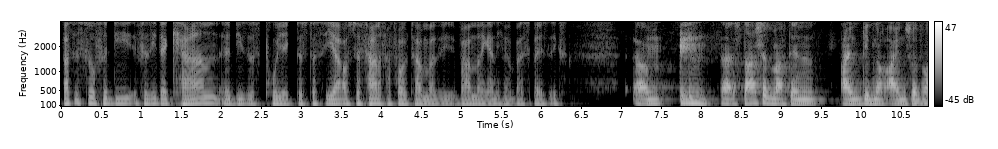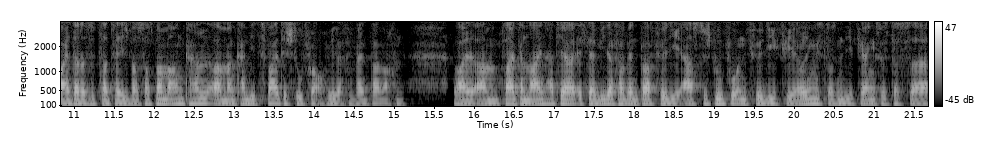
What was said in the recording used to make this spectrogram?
Was ist so für, die, für Sie der Kern äh, dieses Projektes, das Sie ja aus der Ferne verfolgt haben, weil Sie waren dann ja nicht mehr bei SpaceX? Ähm, äh, Starship macht den ein, geht noch einen Schritt weiter. Das ist tatsächlich was, was man machen kann. Äh, man kann die zweite Stufe auch wieder verwendbar machen. Weil ähm, Falcon 9 hat ja, ist ja wiederverwendbar für die erste Stufe und für die Fairings. Das sind die Fairings ist das äh,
